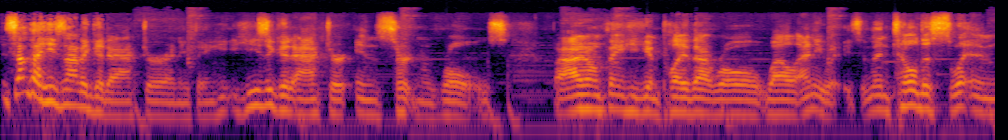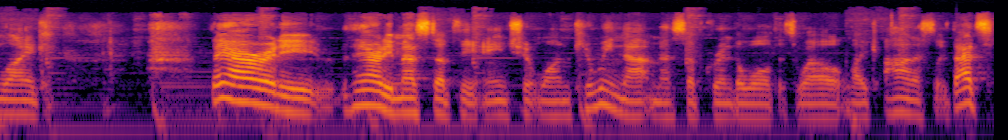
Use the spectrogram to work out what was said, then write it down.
It's not that he's not a good actor or anything. He, he's a good actor in certain roles, but I don't think he can play that role well, anyways. And then Tilda Swinton, like they already they already messed up the ancient one. Can we not mess up Grindelwald as well? Like honestly, that's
